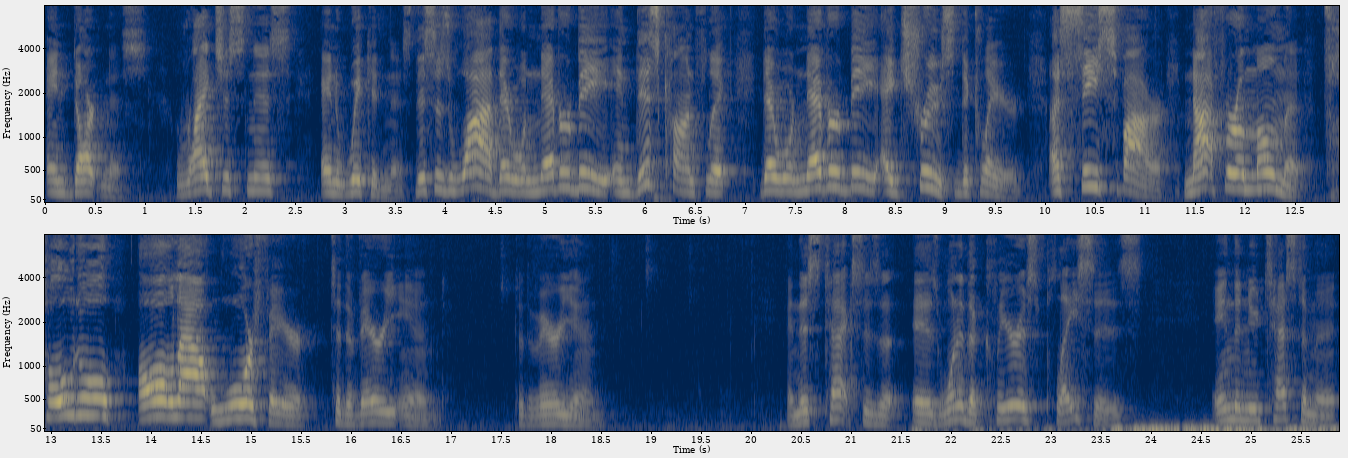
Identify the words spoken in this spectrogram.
and darkness, righteousness and wickedness. This is why there will never be, in this conflict, there will never be a truce declared, a ceasefire, not for a moment, total, all out warfare to the very end. To the very end. And this text is, a, is one of the clearest places in the New Testament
